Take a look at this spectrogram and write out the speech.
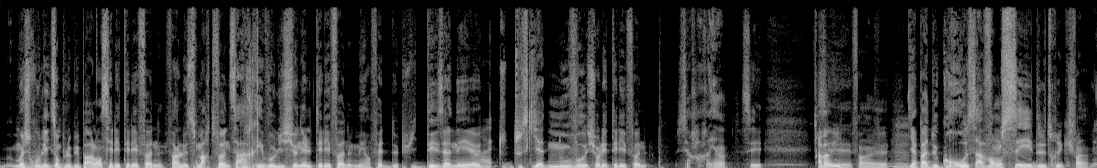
moi, je trouve l'exemple le plus parlant, c'est les téléphones. Enfin, le smartphone, ça a révolutionné le téléphone, mais en fait, depuis des années, euh, Ouais. tout ce qu'il y a de nouveau sur les téléphones ça sert à rien. C'est Ah bah oui. Enfin, euh, il Mm. n'y a pas de grosses avancées de trucs. Enfin, Mais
